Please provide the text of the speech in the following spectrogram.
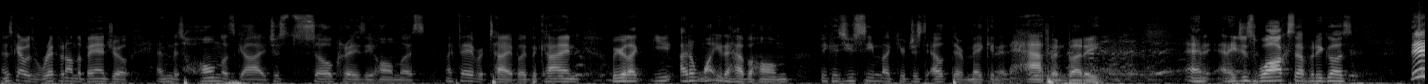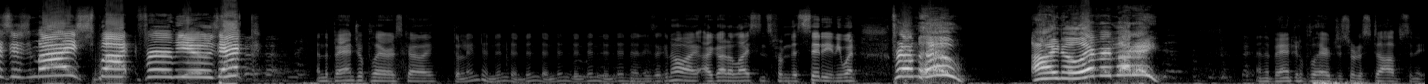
And this guy was ripping on the banjo, and then this homeless guy, just so crazy homeless, my favorite type, like the kind where you're like, you, I don't want you to have a home because you seem like you're just out there making it happen, buddy. And and he just walks up and he goes, "This is my spot for music." And the banjo player is kind of like, dun. he's like, no, I, I got a license from the city. And he went, from who? I know everybody. And the banjo player just sort of stops and, he,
